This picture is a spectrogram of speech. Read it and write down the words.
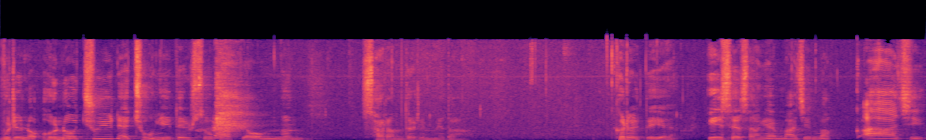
우리는 어느 주인의 종이 될 수밖에 없는 사람들입니다. 그럴 때에 이 세상의 마지막까지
